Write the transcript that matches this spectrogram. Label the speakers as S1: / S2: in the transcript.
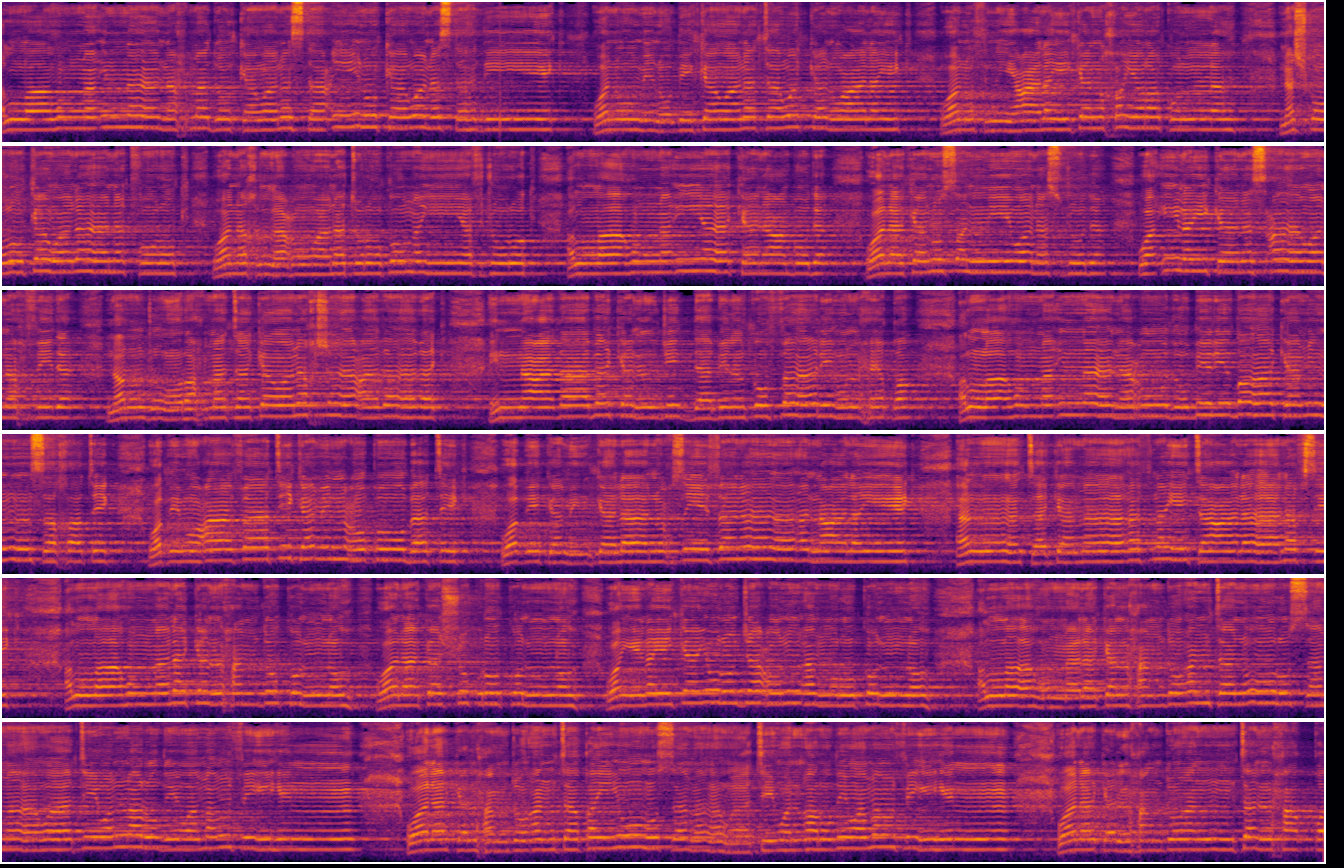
S1: اللهم إنا نحمدك ونستعينك ونستهديك ونؤمن بك ونتوكل عليك ونثني عليك الخير كله. نشكرك ولا نكفرك ونخلع ونترك من يفجرك. اللهم إياك نعبد ولك نصلي ونسجد وإليك نسعى ونحفد. نرجو رحمتك ونخشى عذابك. إن عذابك الجد بالكفار ملحق. اللهم إنا نعوذ برضاك من سخطك وبمعافاتك من عقوبتك وبك منك لا نحصي ثناء عليك. أنت كما أثنيت على نفسك اللهم لك الحمد كله ولك الشكر كله وإليك يرجع الأمر كله. اللهم لك الحمد أنت نور السماوات والأرض ومن فيهن. ولك الحمد أنت قيوم السماوات والأرض ومن فيهن. ولك الحمد أنت الحق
